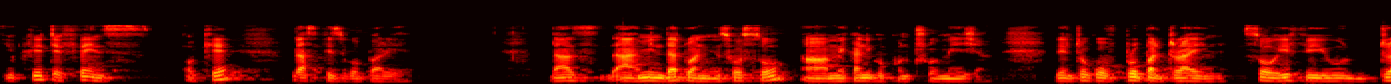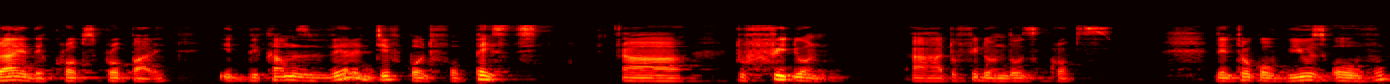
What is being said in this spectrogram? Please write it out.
You create a fence, okay. That's physical barrier. That's, I mean, that one is also a mechanical control measure. Then talk of proper drying. So if you dry the crops properly, it becomes very difficult for pests uh, to feed on, uh, to feed on those crops. Then talk of use of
